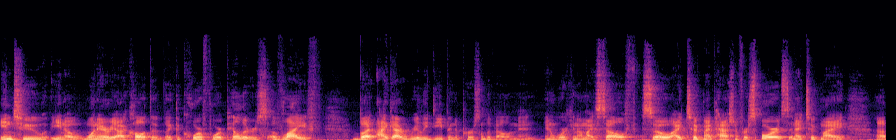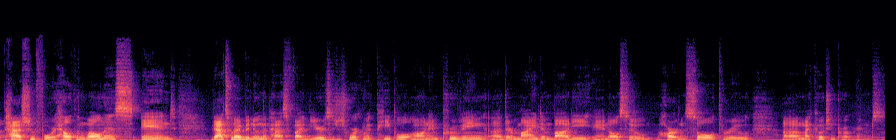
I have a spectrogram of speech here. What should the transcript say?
into you know one area. I call it the like the core four pillars of life but I got really deep into personal development and working on myself. So I took my passion for sports and I took my uh, passion for health and wellness. And that's what I've been doing the past five years is just working with people on improving uh, their mind and body and also heart and soul through uh, my coaching programs.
